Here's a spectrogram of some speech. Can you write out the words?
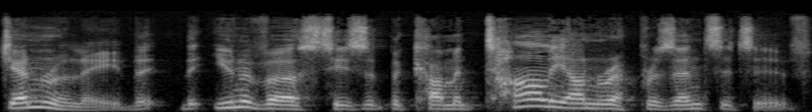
generally, that, that universities have become entirely unrepresentative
